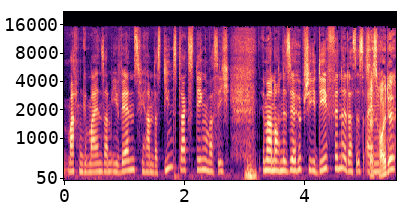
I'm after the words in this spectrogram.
machen gemeinsam Events. Wir haben das Dienstagsding, was ich immer noch eine sehr hübsche Idee finde. Das ist, ist das heute?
